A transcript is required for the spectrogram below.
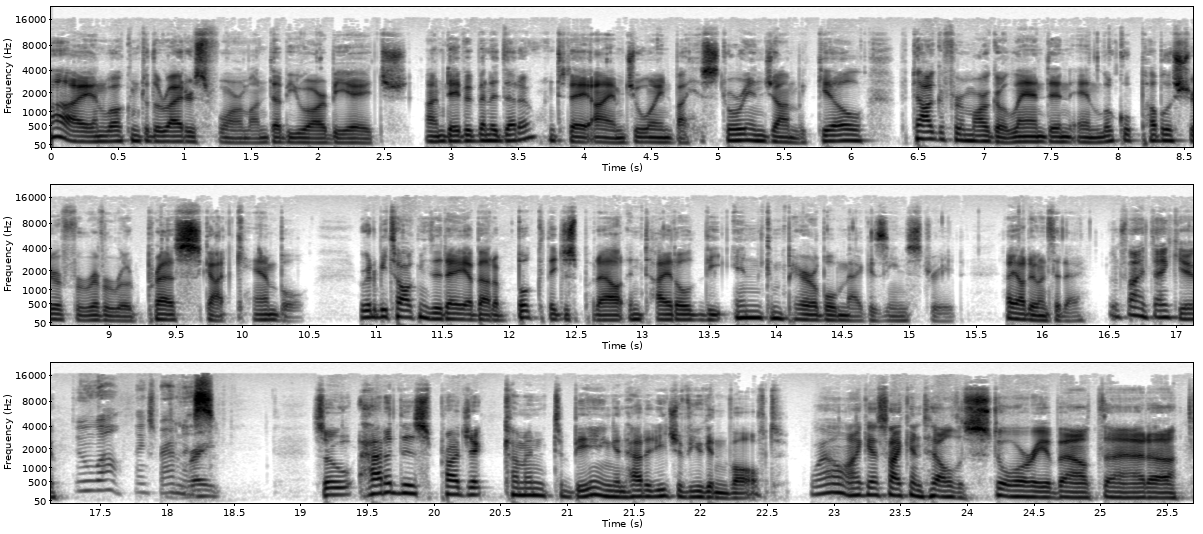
Hi, and welcome to the Writers Forum on WRBH. I'm David Benedetto, and today I am joined by historian John Magill, photographer Margot Landon, and local publisher for River Road Press, Scott Campbell. We're going to be talking today about a book they just put out entitled The Incomparable Magazine Street. How y'all doing today? Doing fine, thank you. Doing well. Thanks for having Great. us. So, how did this project come into being, and how did each of you get involved? Well, I guess I can tell the story about that. Uh, I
